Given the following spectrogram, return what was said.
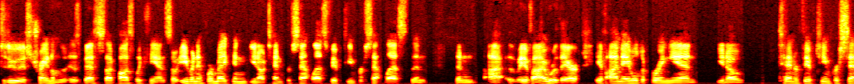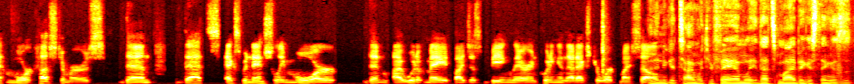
to do this, train them as best as I possibly can. So even if we're making, you know, 10% less, 15% less than, than I, if I were there, if I'm able to bring in you know 10 or 15% more customers, then that's exponentially more than I would have made by just being there and putting in that extra work myself. And you get time with your family. That's my biggest thing is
